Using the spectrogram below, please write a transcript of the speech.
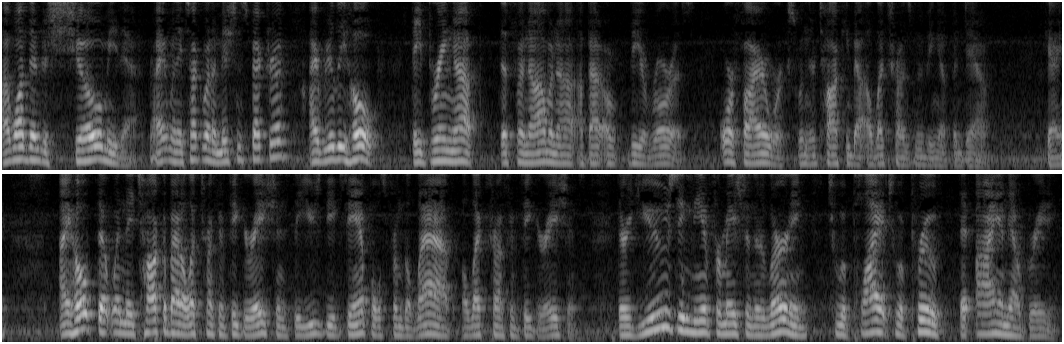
I want them to show me that, right? When they talk about emission spectra, I really hope they bring up the phenomena about the auroras or fireworks when they're talking about electrons moving up and down, okay? I hope that when they talk about electron configurations, they use the examples from the lab electron configurations. They're using the information they're learning to apply it to a proof that I am now grading.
